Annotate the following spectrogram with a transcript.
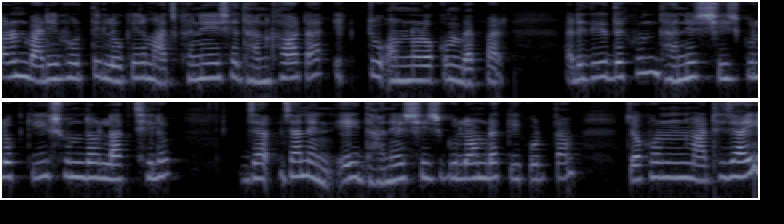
কারণ বাড়ি ভর্তি লোকের মাঝখানে এসে ধান খাওয়াটা একটু অন্যরকম ব্যাপার। আর এদিকে দেখুন, ধানের শীষগুলো কি সুন্দর লাগছিল। জানেন, এই ধানের শীষগুলো আমরা কি করতাম? যখন মাঠে যাই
